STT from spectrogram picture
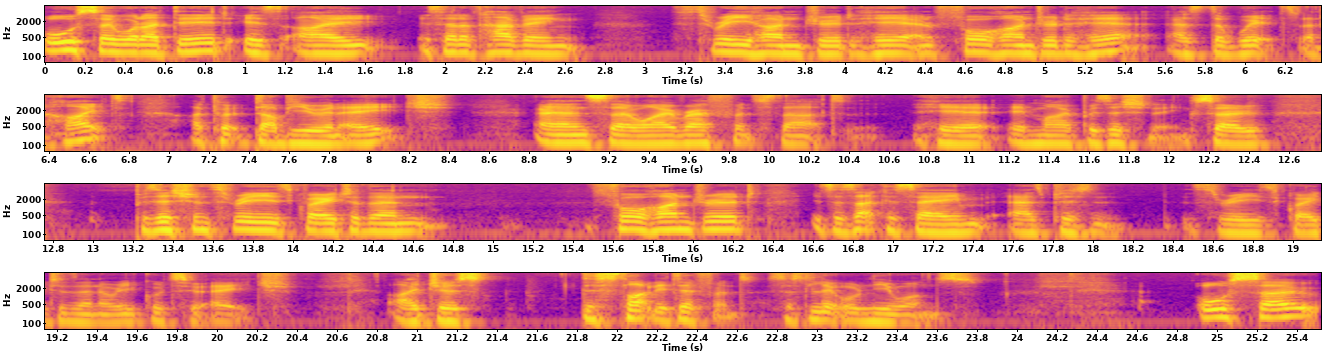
also what I did is I, instead of having 300 here and 400 here as the width and height, I put W and H. And so I reference that here in my positioning. So position 3 is greater than 400. It's exactly the same as position 3 is greater than or equal to H. I just, this is slightly different. It's just little nuance. Also,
